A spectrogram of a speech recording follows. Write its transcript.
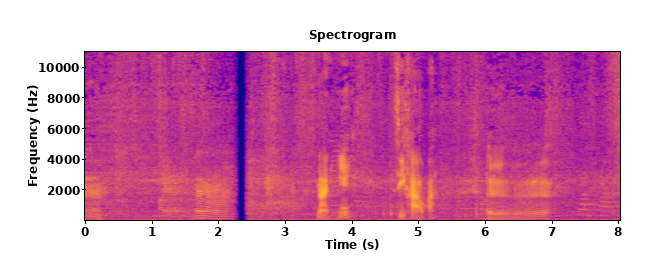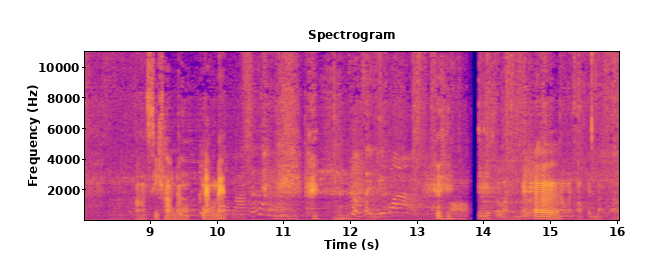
น่ะ น่ารัก ไหน สีขาวปะ เออ อ๋อ สีขาวหนังหนังแมทสงสัยไม่ว่าอ๋อทีนี้สวยไม่ได้เออทำนะมันออกเป็นแบบว่า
